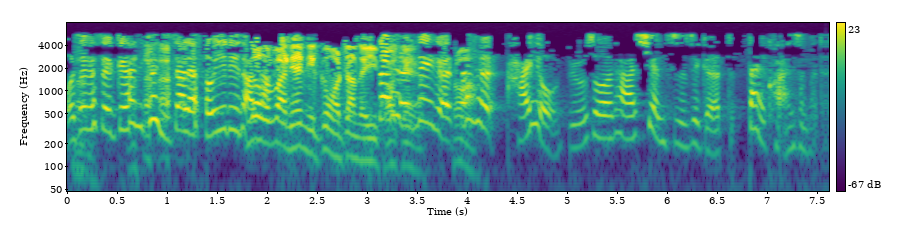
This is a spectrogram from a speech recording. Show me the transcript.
我这个是跟跟你站在同一立场 上。弄了半天，你跟我站在一条但是那个，吧但是还有，比如说他限制这个贷款什么的，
